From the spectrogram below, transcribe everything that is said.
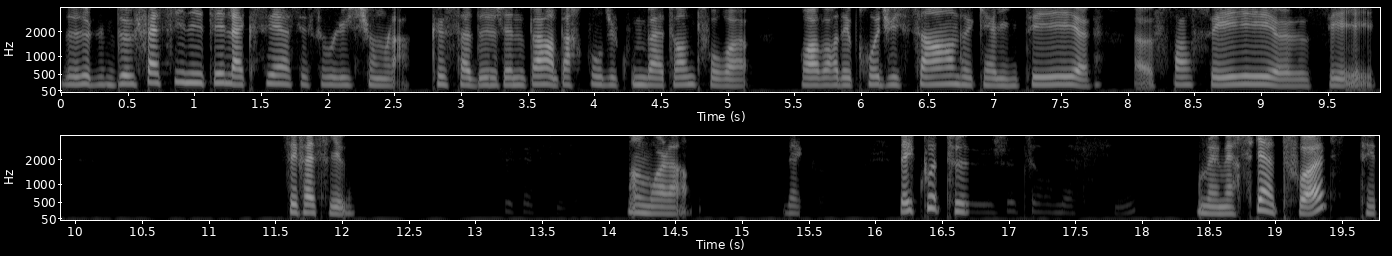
de, faciliter l'accès à ces solutions-là. Que ça ne devienne pas un parcours du combattant pour, euh, pour avoir des produits sains, de qualité, euh, euh, français. c'est c'est facile. C'est facile. voilà. D'accord. Ben, écoute, je te remercie. Ben, merci à toi. C'était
